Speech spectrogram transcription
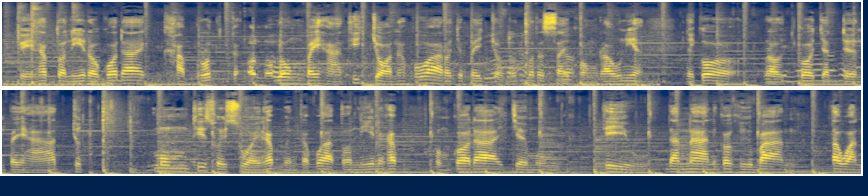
โอเคครับตอนนี้เราก็ได้ขับรถลงไปหาที่จอดนะเพราะว่าเราจะไปจอดรถมอเตอร์ไซค์ของเราเนี่ยแล้วก็เราก็จะเดินไปหาจุดมุมที่สวยๆนะครับเหมือนกับว่าตอนนี้นะครับ ผมก็ได้เจอมุมที่อยู่ด้านหน้านี่ก็คือบ้านตะวัน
